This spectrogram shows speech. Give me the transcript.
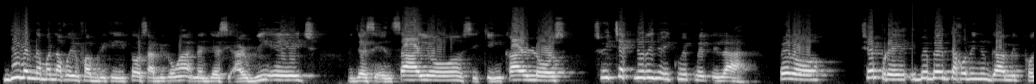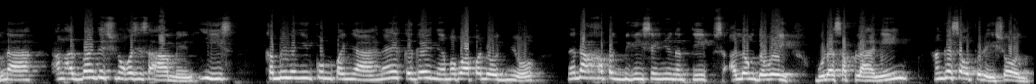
hindi lang naman ako yung fabricator. Sabi ko nga, nandiyan si RVH, nandiyan si Ensayo, si King Carlos. So, i-check nyo rin yung equipment nila. Pero, syempre, ibebenta ko rin yung gamit ko na ang advantage nyo kasi sa amin is kami lang yung kumpanya na kagaya niya, mapapanood nyo na nakakapagbigay sa inyo ng tips along the way mula sa planning hanggang sa operation.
